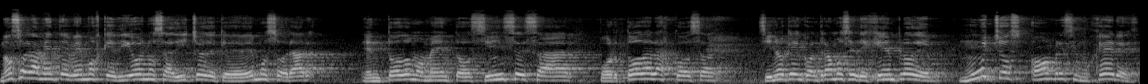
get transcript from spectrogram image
No solamente vemos que Dios nos ha dicho de que debemos orar en todo momento, sin cesar, por todas las cosas, sino que encontramos el ejemplo de muchos hombres y mujeres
